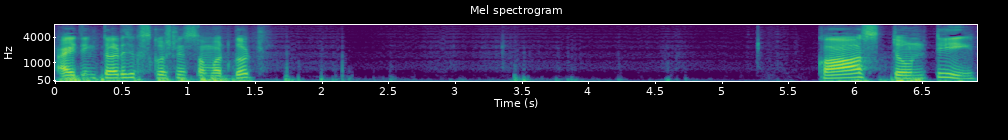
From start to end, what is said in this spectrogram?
I think 36 question is somewhat good. Cos 20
